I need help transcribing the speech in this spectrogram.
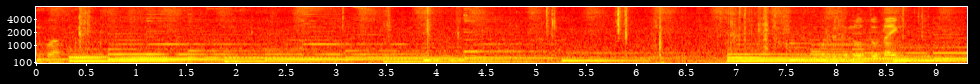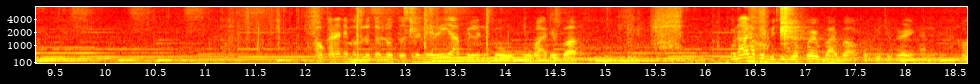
Diba? Magluto Ako ka na din magluto-luto sila ni Rhea. Apilan ko kuha, di ba? Kung ano ko videographer ba, ba ako videographer, ano ko.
